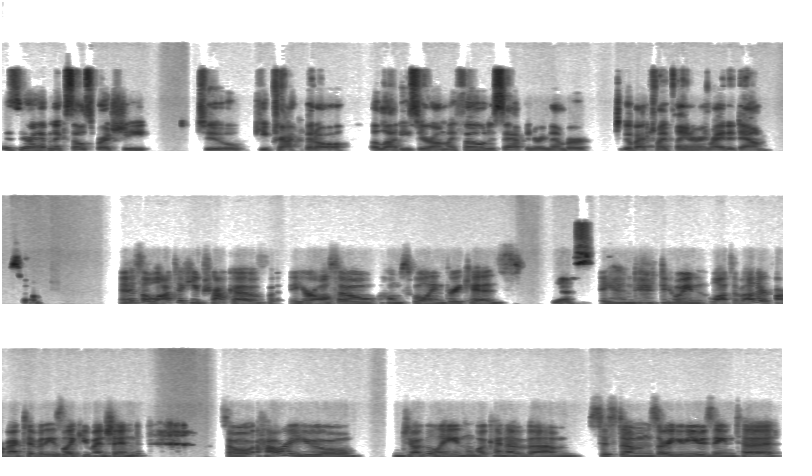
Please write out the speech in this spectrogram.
this year I have an Excel spreadsheet to keep track of it all. A lot easier on my phone is to happen to remember to go back to my planner and write it down. So and it's a lot to keep track of. You're also homeschooling three kids. Yes. And doing lots of other farm activities, like you mentioned. So, how are you juggling? What kind of um, systems are you using to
